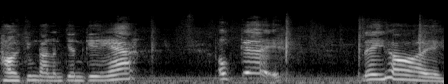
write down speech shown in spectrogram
Thôi, chúng ta lên trên kia nhé ok, đi thôi.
